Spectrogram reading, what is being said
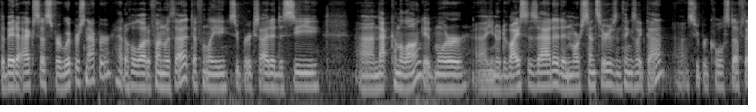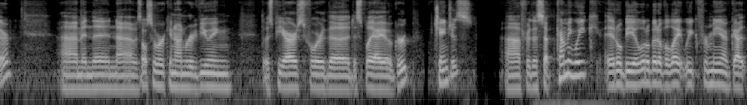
the beta access for Whippersnapper. Had a whole lot of fun with that. Definitely super excited to see um, that come along. Get more uh, you know devices added and more sensors and things like that. Uh, super cool stuff there. Um, and then uh, I was also working on reviewing those PRs for the Display.io group changes. Uh, for this upcoming week, it'll be a little bit of a light week for me. I've got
